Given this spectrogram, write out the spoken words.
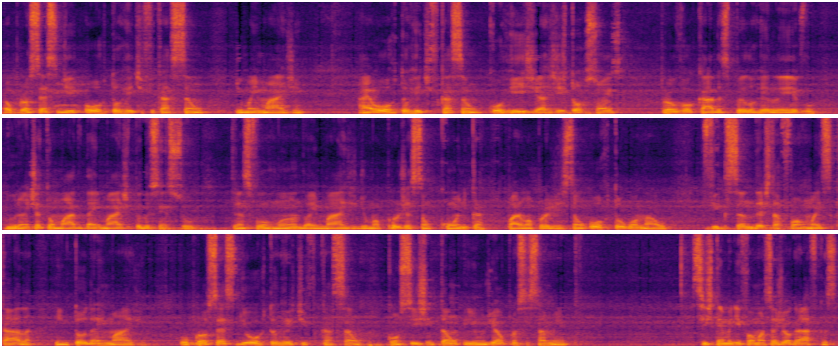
é o processo de ortorretificação de uma imagem. A ortorretificação corrige as distorções provocadas pelo relevo durante a tomada da imagem pelo sensor, transformando a imagem de uma projeção cônica para uma projeção ortogonal, fixando desta forma a escala em toda a imagem. O processo de ortorretificação consiste então em um geoprocessamento. Sistema de informações geográficas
